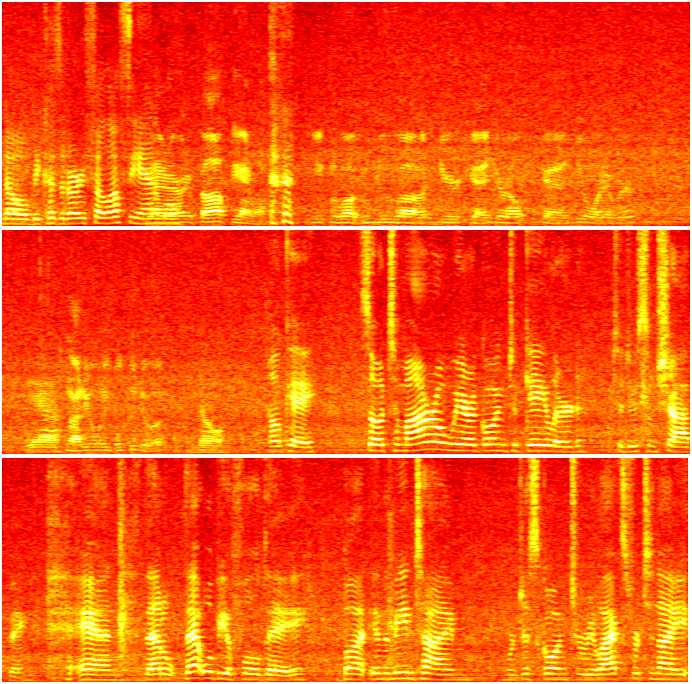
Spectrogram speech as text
No, because it already fell off the animal. Yeah, it already fell off the animal. you can go out and do uh, deer sheds or elk sheds or whatever. Yeah. It's not illegal to do it. No. Okay. So tomorrow we are going to Gaylord to do some shopping, and that'll that will be a full day. But in the meantime, we're just going to relax for tonight.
